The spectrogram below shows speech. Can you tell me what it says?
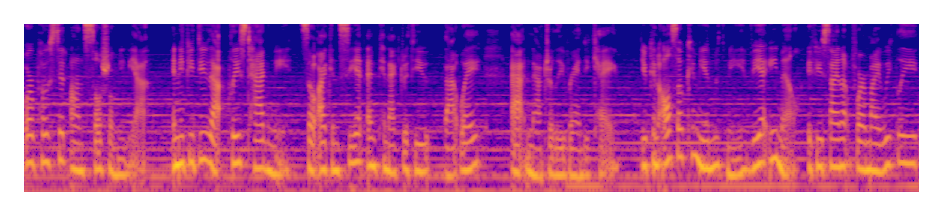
or post it on social media. And if you do that, please tag me so I can see it and connect with you that way at Naturally Randi Kay. You can also commune with me via email if you sign up for my weekly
